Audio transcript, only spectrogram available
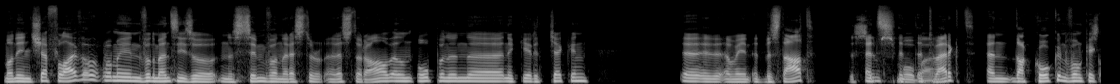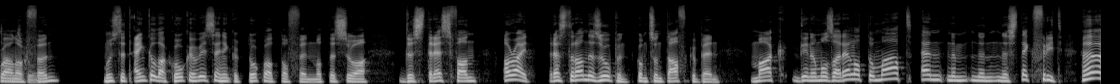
maar in Chef Live, voor de mensen die zo een sim van een, resta- een restaurant willen openen, eh, een keer checken. Eh, I mean, het bestaat, De het, Sims het, Mobile. het werkt. En dat koken vond ik wel nog fun. Moest het enkel dat koken geweest zijn, ging ik het ook wel tof vinden. Maar het is zo de stress van, alright, restaurant is open, komt zo'n tafeltje binnen. Maak die een mozzarella tomaat en een, een, een stek friet. Huh,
